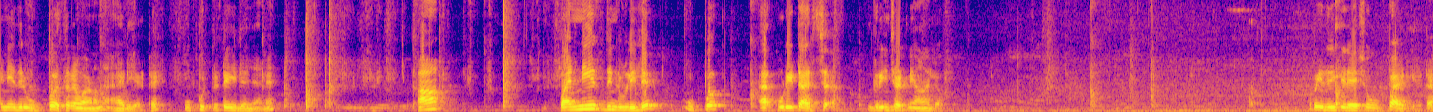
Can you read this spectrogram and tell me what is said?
ഇനി ഇതിൽ ഉപ്പ് എത്ര വേണമെന്ന് ആഡ് ചെയ്യട്ടെ. ഉപ്പിട്ടിട്ടേ ഇല്ല ഞാൻ ആ പനീർ ഉള്ളിൽ ഉപ്പ് കൂടിയിട്ട് അരച്ച ഗ്രീൻ ചട്നി ആണല്ലോ. അപ്പോൾ ഇതിലേക്ക് ലേശം ഉപ്പ് ആഡ് ചെയ്യട്ടെ.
